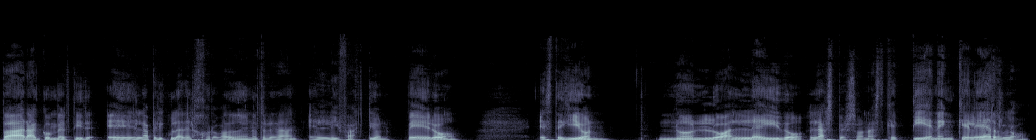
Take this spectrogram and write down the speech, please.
para convertir eh, la película del jorobado de Notre Dame en live action. Pero este guion no lo han leído las personas que tienen que leerlo.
